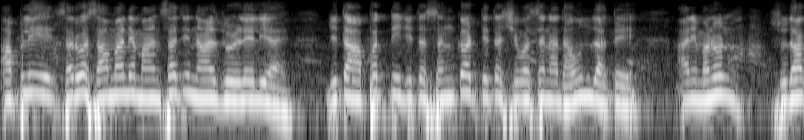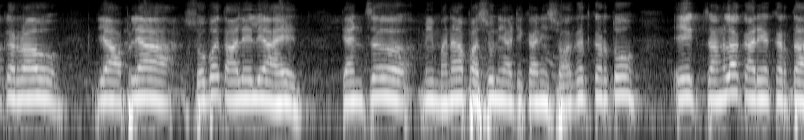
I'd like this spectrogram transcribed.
आपली सर्वसामान्य माणसाची नाळ जुळलेली आहे. जिथं आपत्ती जिथं संकट तिथं शिवसेना धावून जाते. आणि म्हणून सुधाकरराव जे आपल्यासोबत आलेले आहेत त्यांचं मी मनापासून या ठिकाणी स्वागत करतो. एक चांगला कार्यकर्ता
